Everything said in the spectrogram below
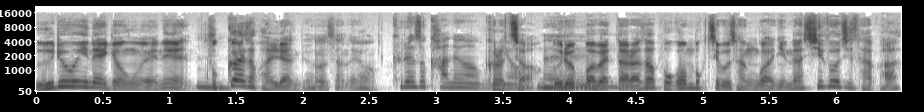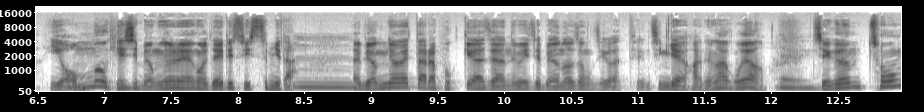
의료인의 경우에는 음. 국가에서 관리하는 변호사잖아요. 그래서 가능하군요. 그렇죠. 네. 의료법에 따라서 보건복지부 장관이나 시도지사가 이 업무 개시 명령을 내릴 수 있습니다. 음. 명령에 따라 복귀하지 않으면 이제 면허 정지 같은 징계가 가능하고요. 네. 지금 총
